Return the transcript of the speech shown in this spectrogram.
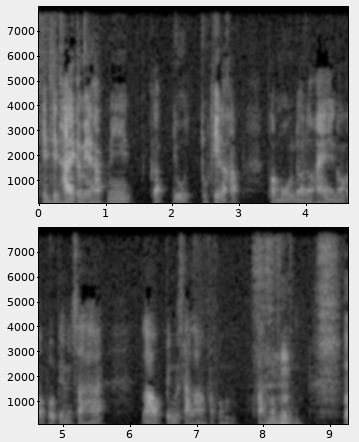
ที่ที่ไทยก็มีนะครับ มีกับอยู่ทุกที่แล้วครับ เผ่าโมงเดี๋ยวเดี๋ยวให้น้องเขาพูดเป็นภาษาลาวเป็นภาษาลาวครับ ผมฝากขอบคุณ พูด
